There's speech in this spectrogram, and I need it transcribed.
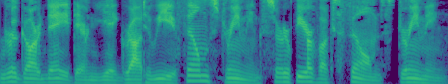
Regardez dernier gratuit film streaming sur Pirvox Film Streaming.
